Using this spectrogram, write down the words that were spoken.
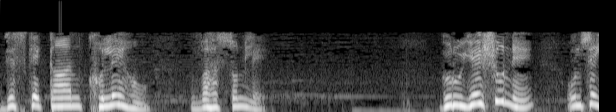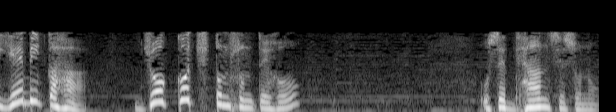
जिसके कान खुले हों, वह सुन ले। गुरु यीशु ने उनसे यह भी कहा, जो कुछ तुम सुनते हो, उसे ध्यान से सुनो।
